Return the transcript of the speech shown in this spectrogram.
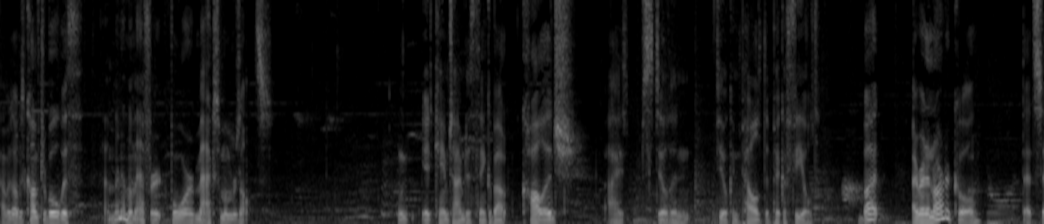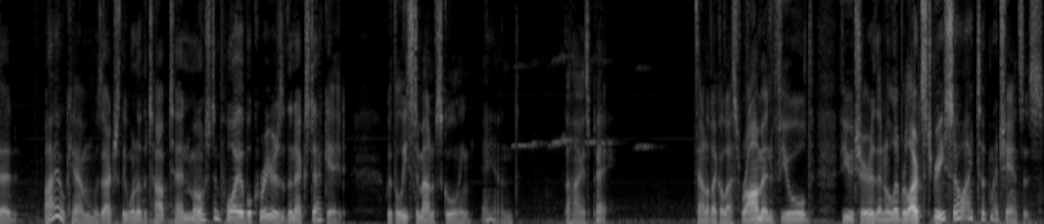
I was always comfortable with a minimum effort for maximum results. When it came time to think about college, I still didn't feel compelled to pick a field. But I read an article that said biochem was actually one of the top 10 most employable careers of the next decade, with the least amount of schooling and the highest pay. It sounded like a less ramen fueled future than a liberal arts degree, so I took my chances.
